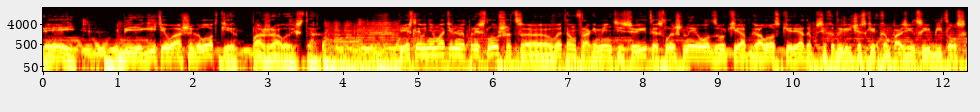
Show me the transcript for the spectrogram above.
«Эй, берегите ваши глотки, пожалуйста». Если внимательно прислушаться, в этом фрагменте сюиты слышны отзвуки отголоски ряда психоделических композиций Битлз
